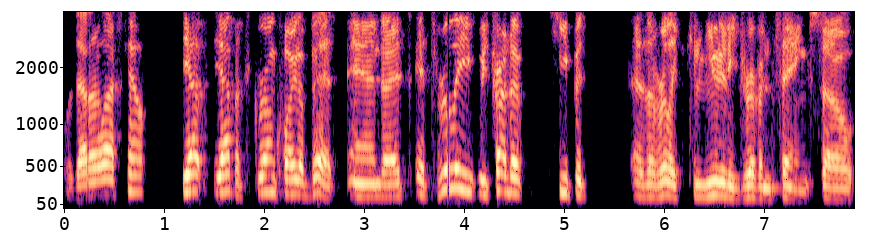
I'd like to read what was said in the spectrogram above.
was that our last count? Yep, yep. It's grown quite a bit, and uh, it's it's really we try to keep it as a really community driven thing. So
